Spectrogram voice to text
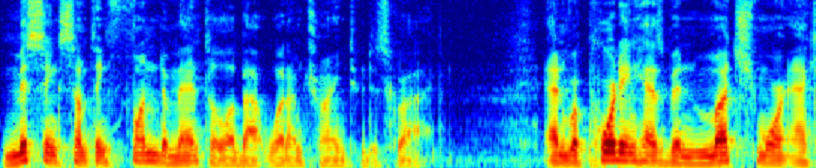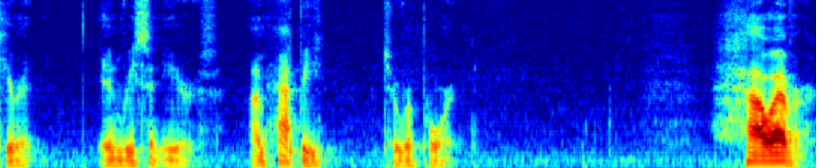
missing something fundamental about what I'm trying to describe. And reporting has been much more accurate in recent years. I'm happy to report. However,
